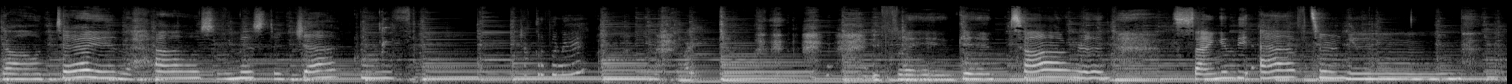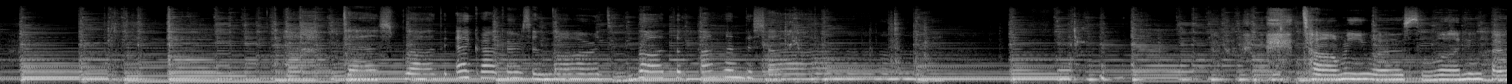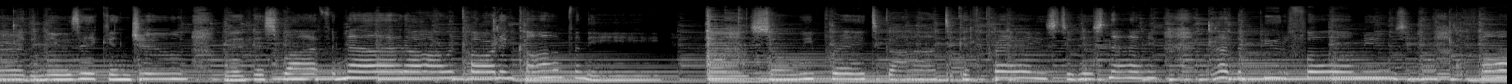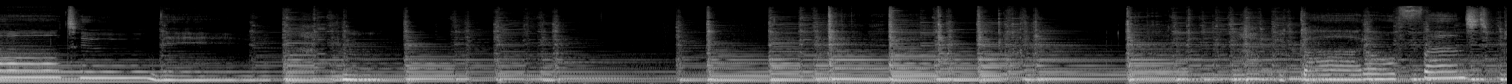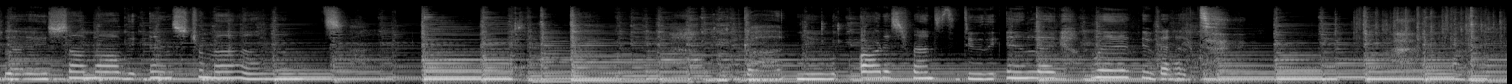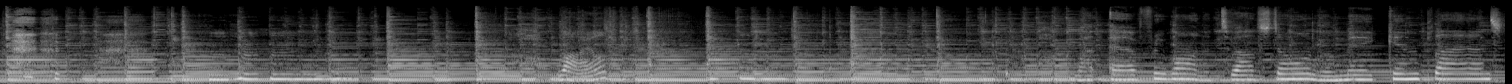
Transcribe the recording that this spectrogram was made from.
played all day in the house of Mr. Jack Roof. He played guitar and sang in the afternoon. Des brought the egg crackers and Martin brought the pan Tommy was the one who heard the music in June with his wife and at our recording company. So we prayed to God to give praise to his name and the beautiful got old friends to play some of the instruments. We got new artist friends to do the inlay with Yvette. Everyone at 12 Stone were making plans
